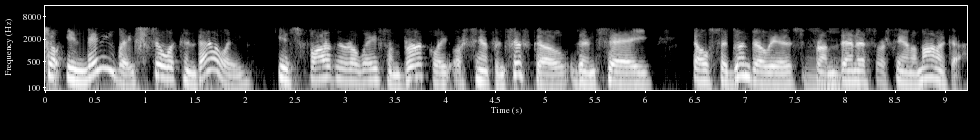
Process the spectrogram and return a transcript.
So, in many ways, Silicon Valley is farther away from Berkeley or San Francisco than, say, El Segundo is mm-hmm. from Venice or Santa Monica.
